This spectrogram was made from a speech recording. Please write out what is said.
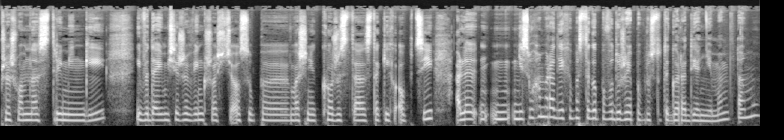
przeszłam na streamingi i wydaje mi się, że większość osób e, właśnie korzysta z takich opcji, ale nie słucham radia chyba z tego powodu, że ja po prostu tego radia nie mam w domu.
